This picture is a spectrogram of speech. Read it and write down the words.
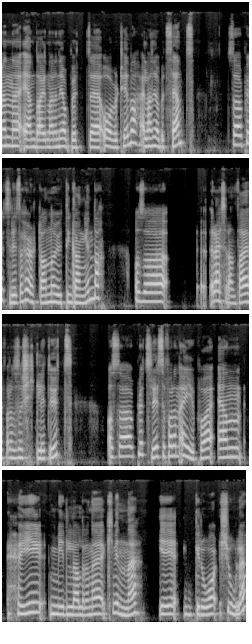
men eh, en dag når han jobbet eh, overtid, da, eller han jobbet sent, så plutselig så hørte han noe ut i gangen, da. Og så eh, reiser han seg for å kikke litt ut. Og så plutselig så får han øye på en høy, middelaldrende kvinne i grå kjole.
